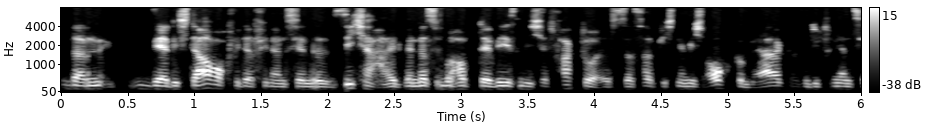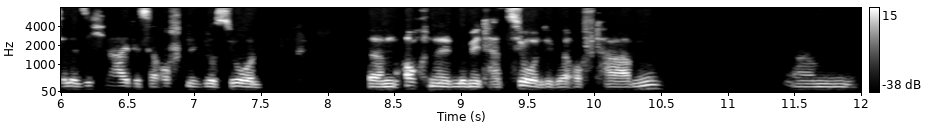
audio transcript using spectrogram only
dann werde ich da auch wieder finanzielle Sicherheit, wenn das überhaupt der wesentliche Faktor ist. Das habe ich nämlich auch gemerkt. Also die finanzielle Sicherheit ist ja oft eine Illusion, ähm, auch eine Limitation, die wir oft haben. Ähm,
